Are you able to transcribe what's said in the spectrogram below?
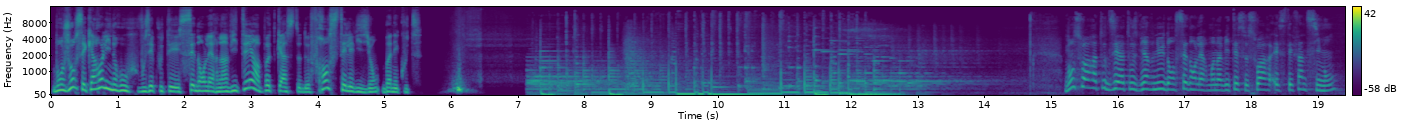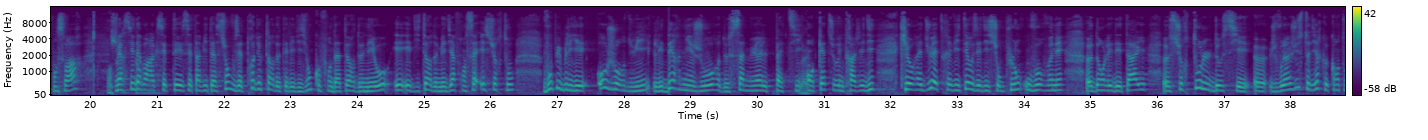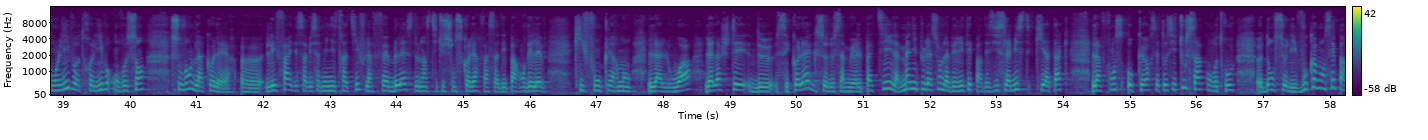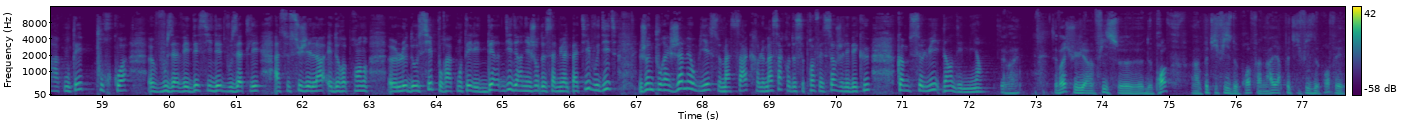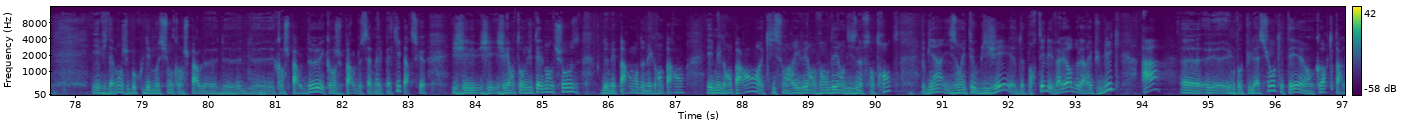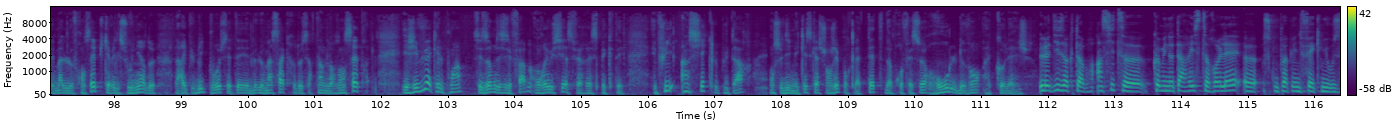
Bonjour, c'est Caroline Roux. Vous écoutez C'est dans l'air l'invité, un podcast de France Télévisions. Bonne écoute. Bonsoir à toutes et à tous, bienvenue dans C'est dans l'air. Mon invité ce soir est Stéphane Simon. Bonsoir. Merci d'avoir accepté cette invitation. Vous êtes producteur de télévision, cofondateur de Néo et éditeur de médias français. Et surtout, vous publiez aujourd'hui les derniers jours de Samuel Paty, enquête sur une tragédie qui aurait dû être évitée aux éditions Plomb, où vous revenez euh, dans les détails euh, sur tout le dossier. Euh, je voulais juste dire que quand on lit votre livre, on ressent souvent de la colère. Les failles des services administratifs, la faiblesse de l'institution scolaire face à des parents d'élèves qui font clairement la loi, la lâcheté de ses collègues ceux de Samuel Paty, la manipulation de la vérité par des islamistes qui attaquent la France au cœur. C'est aussi tout ça qu'on retrouve euh, dans ce livre. Vous commencez par raconter pourquoi euh, vous avez décidé de vous atteler à ce sujet-là et de reprendre euh, le dossier pour raconter les dix derniers jours de Samuel Paty. Vous dites Je ne pourrai jamais oublier ce massacre. Le massacre de ce professeur, je l'ai vécu comme celui d'un des miens. C'est vrai. C'est vrai, je suis un fils de prof, un petit-fils de prof, un arrière-petit-fils de prof. Et, évidemment, j'ai beaucoup d'émotions quand je parle de, quand je parle d'eux et quand je parle de Samuel Paty parce que j'ai entendu tellement de choses de mes parents, de mes grands-parents et mes grands-parents qui sont arrivés en Vendée en 1930. Eh bien, ils ont été obligés de porter les valeurs de la République à euh, une population qui était encore, qui parlait mal le français, puis qui avait le souvenir de la République. Pour eux, c'était le massacre de certains de leurs ancêtres. Et j'ai vu à quel point ces hommes et ces femmes ont réussi à se faire respecter. Et puis, un siècle plus tard, on se dit, mais qu'est-ce qui a changé pour que la tête d'un professeur roule devant un collège? Le 10 octobre, un site euh, communautariste relaie euh, ce qu'on peut appeler une fake news.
